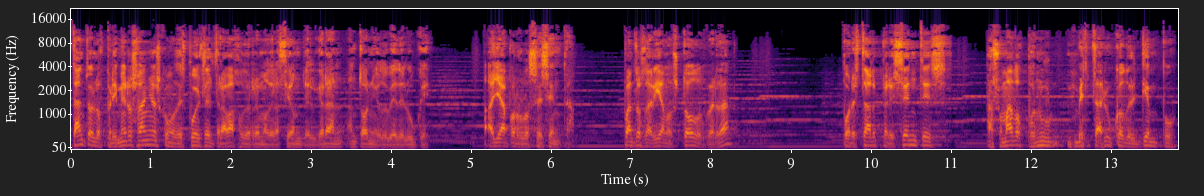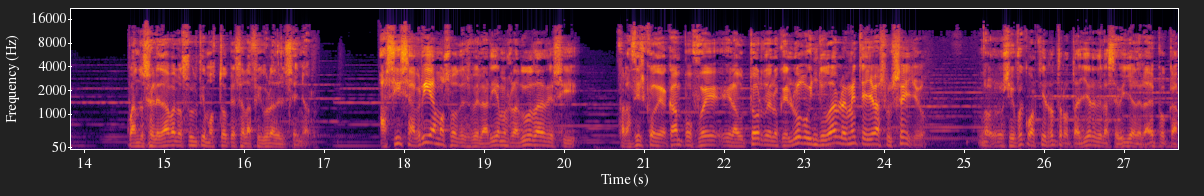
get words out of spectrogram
tanto en los primeros años como después del trabajo de remodelación del gran Antonio de Luque, allá por los 60. ¿Cuántos daríamos todos, verdad? Por estar presentes, asomados por un ventaruco del tiempo, cuando se le daba los últimos toques a la figura del Señor. Así sabríamos o desvelaríamos la duda de si Francisco de Acampo fue el autor de lo que luego indudablemente lleva su sello. No, si fue cualquier otro taller de la Sevilla de la época,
